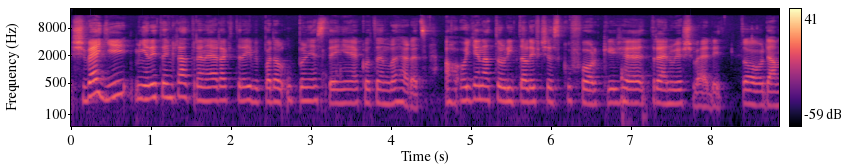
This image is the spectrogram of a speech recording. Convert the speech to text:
Švédi měli tenkrát trenéra, který vypadal úplně stejně jako tenhle herec. A hodně na to lítali v Česku forky, že trénuje Švédy. To dám,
